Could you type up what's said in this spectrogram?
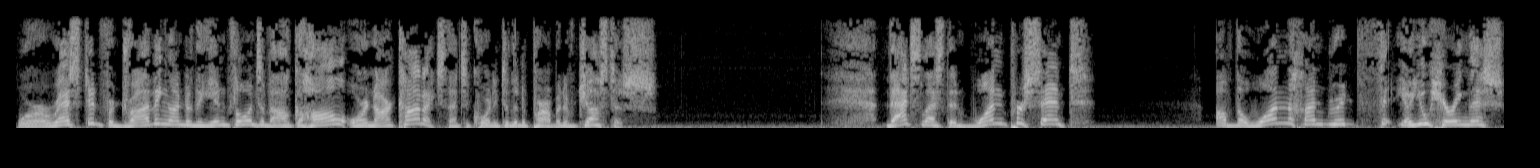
were arrested for driving under the influence of alcohol or narcotics. That's according to the Department of Justice. That's less than 1% of the 100, are you hearing this?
